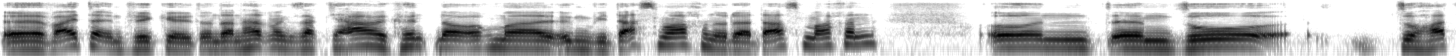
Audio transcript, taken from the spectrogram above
äh, weiterentwickelt. Und dann hat man gesagt, ja, wir könnten auch mal irgendwie das machen oder das machen. Und ähm, so, so hat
